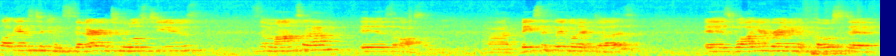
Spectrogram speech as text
plugins to consider and tools to use. Zemanta is awesome. Uh, basically what it does is while you're writing a post, it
